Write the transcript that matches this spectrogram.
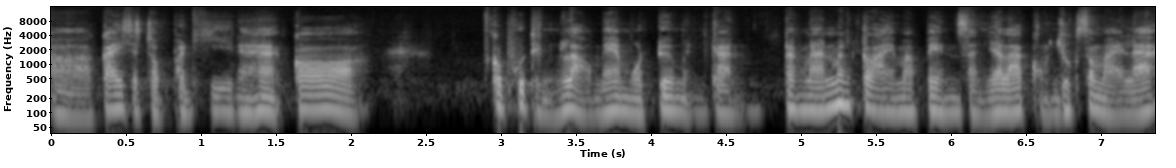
อใกล้จะจบพอดีนะฮะ ก็ก็พูดถึงเหล่าแม่มดด้วยเหมือนกัน ดังนั้นมันกลายมาเป็นสัญลักษณ์ของยุคสมัยแล้ว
